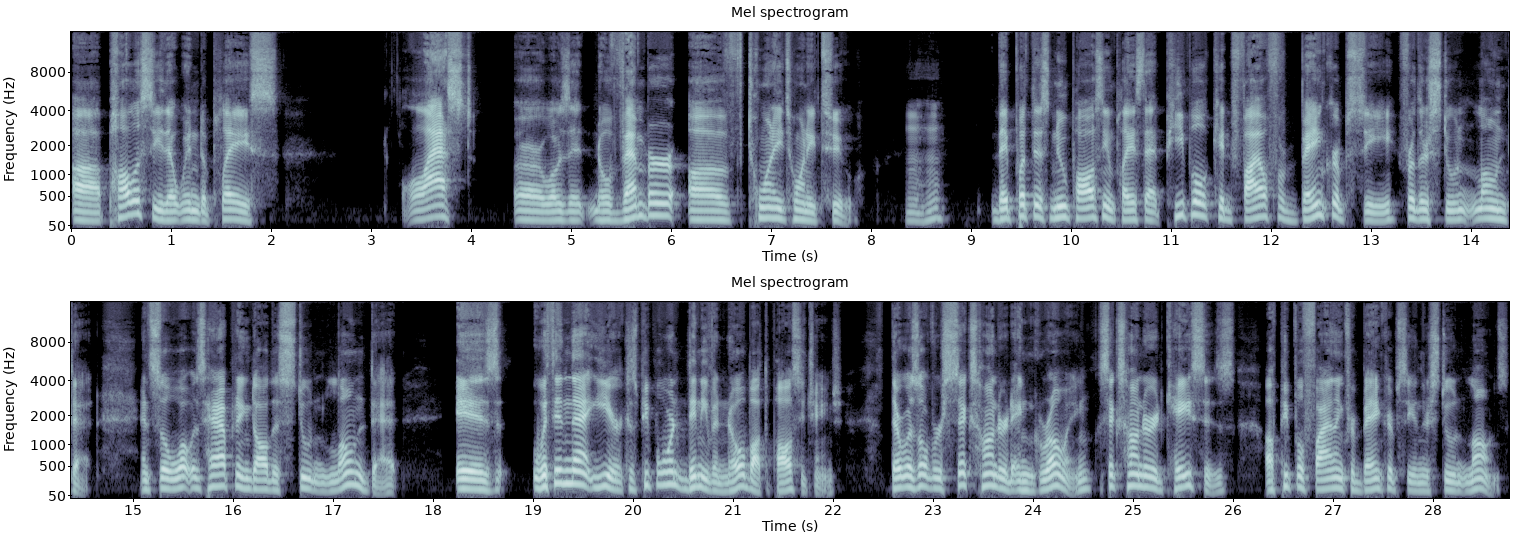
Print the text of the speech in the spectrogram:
uh, policy that went into place last or what was it november of 2022 Mm-hmm. they put this new policy in place that people could file for bankruptcy for their student loan debt. And so what was happening to all this student loan debt is within that year because people weren't didn't even know about the policy change there was over 600 and growing 600 cases of people filing for bankruptcy in their student loans.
